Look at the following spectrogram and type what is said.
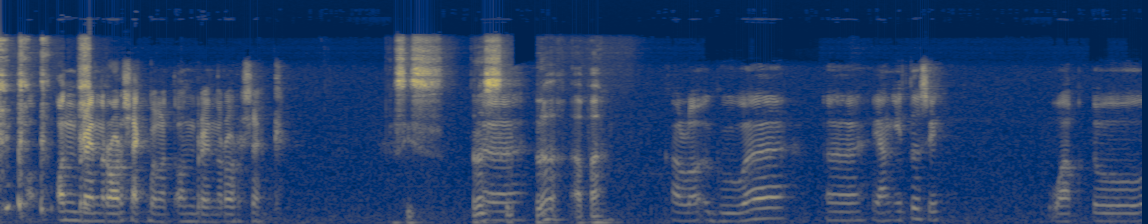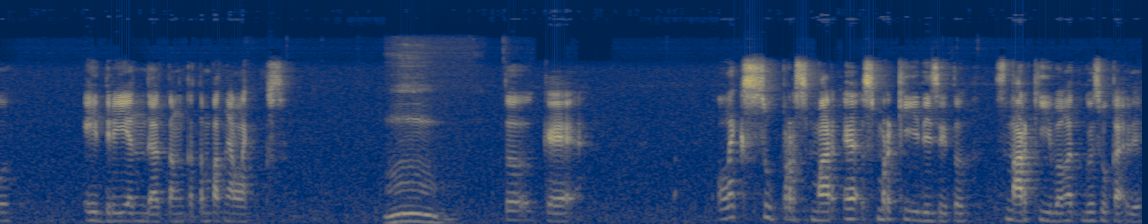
on brand Rorschach banget, on brand Rorschach. Persis. Terus Eh. lu apa? Kalau gua eh, yang itu sih. Waktu Adrian datang ke tempatnya Lex. Hmm. tuh kayak Lex super smart eh smirky di situ. Snarky banget gue suka dia.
